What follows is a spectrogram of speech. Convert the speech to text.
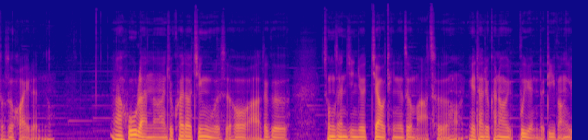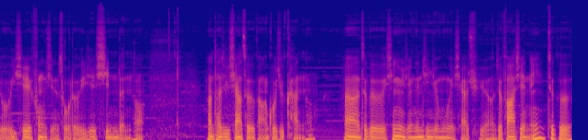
都是坏人哦。那忽然呢，就快到金武的时候啊，这个中山靖就叫停了这个马车哈，因为他就看到不远的地方有一些奉行所的一些新人哈，那他就下车赶快过去看哈。那这个新月玄跟清泉木也下去啊，就发现，哎，这个。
